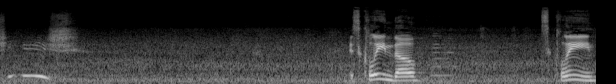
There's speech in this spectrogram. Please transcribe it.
Sheesh. It's clean though. It's clean.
